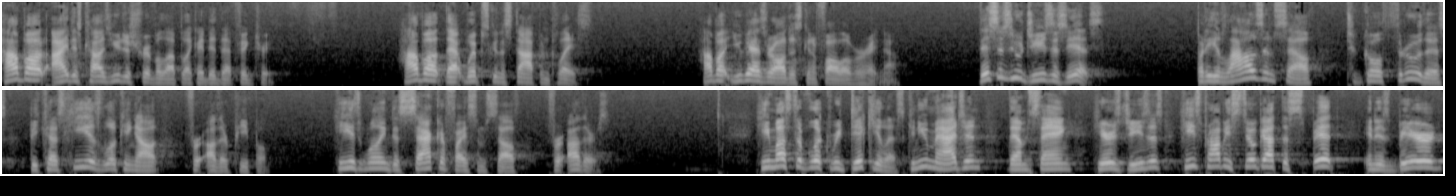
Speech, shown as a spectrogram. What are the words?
How about I just cause you to shrivel up like I did that fig tree? How about that whip's going to stop in place? How about you guys are all just going to fall over right now? This is who Jesus is. But he allows himself to go through this because he is looking out for other people. He is willing to sacrifice himself for others. He must have looked ridiculous. Can you imagine them saying, Here's Jesus? He's probably still got the spit in his beard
